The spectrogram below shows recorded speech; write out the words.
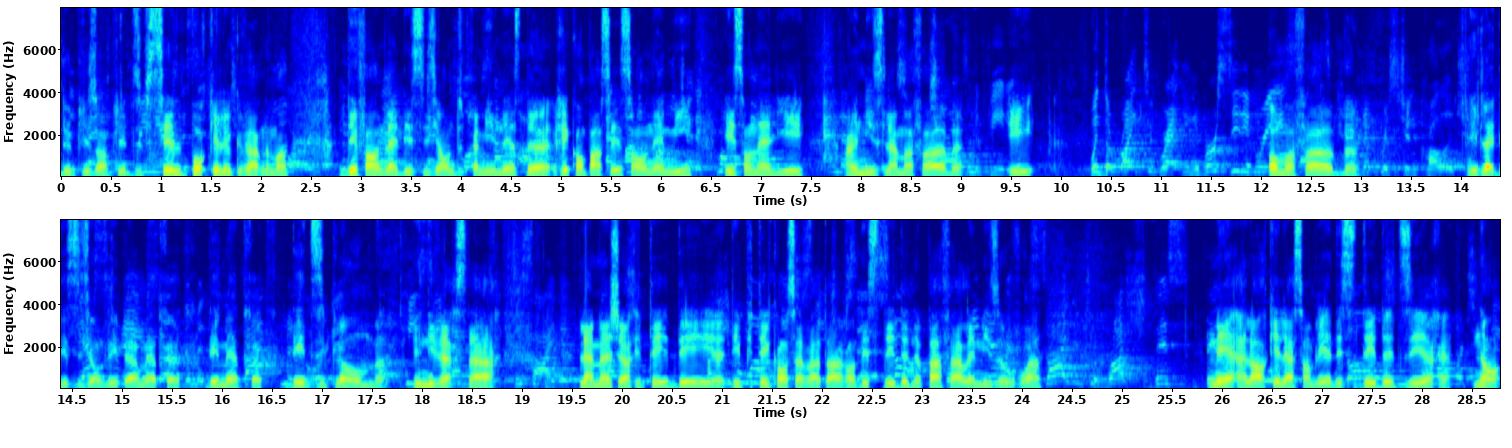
de plus en plus difficile pour que le gouvernement défende la décision du premier ministre de récompenser son ami et son allié, un islamophobe et homophobe, et de la décision de lui permettre d'émettre des diplômes universitaires. La majorité des euh, députés conservateurs ont décidé de ne pas faire la mise aux voix, mais alors que l'Assemblée a décidé de dire non,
